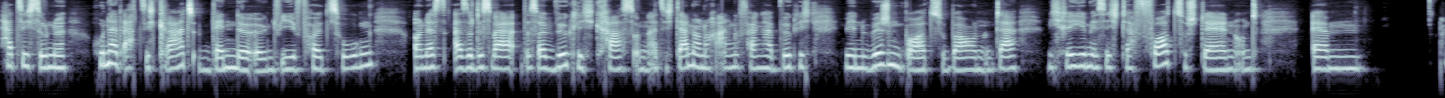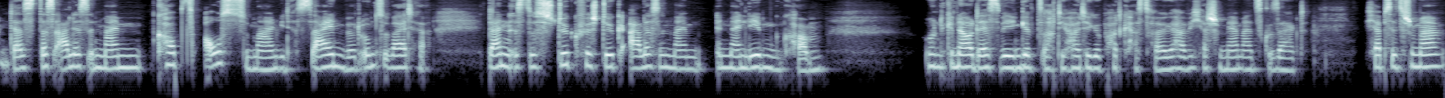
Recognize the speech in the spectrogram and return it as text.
hat sich so eine 180-Grad-Wende irgendwie vollzogen. Und das, also das war, das war wirklich krass. Und als ich dann auch noch angefangen habe, wirklich mir ein Vision Board zu bauen und da mich regelmäßig da vorzustellen und ähm, das, das alles in meinem Kopf auszumalen, wie das sein wird und so weiter, dann ist das Stück für Stück alles in, meinem, in mein Leben gekommen. Und genau deswegen gibt es auch die heutige Podcast-Folge, habe ich ja schon mehrmals gesagt. Ich habe es jetzt schon mal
